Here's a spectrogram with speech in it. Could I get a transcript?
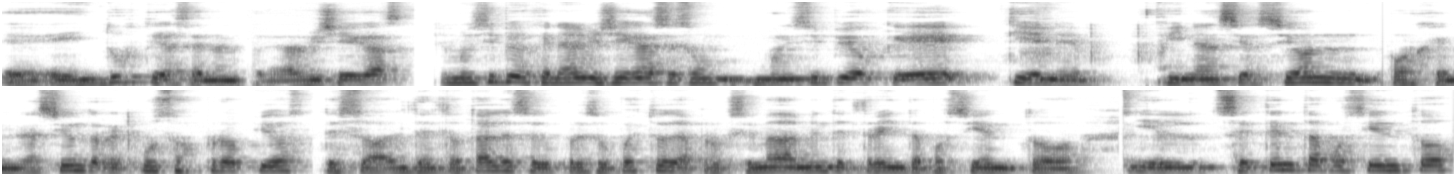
e industrias en el General Villegas. El municipio de General Villegas es un municipio que tiene financiación por generación de recursos propios del total de su presupuesto de aproximadamente el 30% y el 70%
